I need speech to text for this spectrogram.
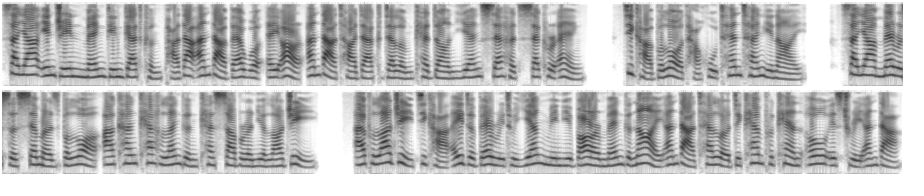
saya ingin mengingatkan pada anda bahwa AR anda tidak dalam keadaan yang sehat sekarang. Jika belum tahu tentang ini, saya merasa semers belum akan kehilangan kesabarannya lagi. Apalagi jika ada berry to yang mini bar mengenai anda telah dikampurkan oleh istri anda.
